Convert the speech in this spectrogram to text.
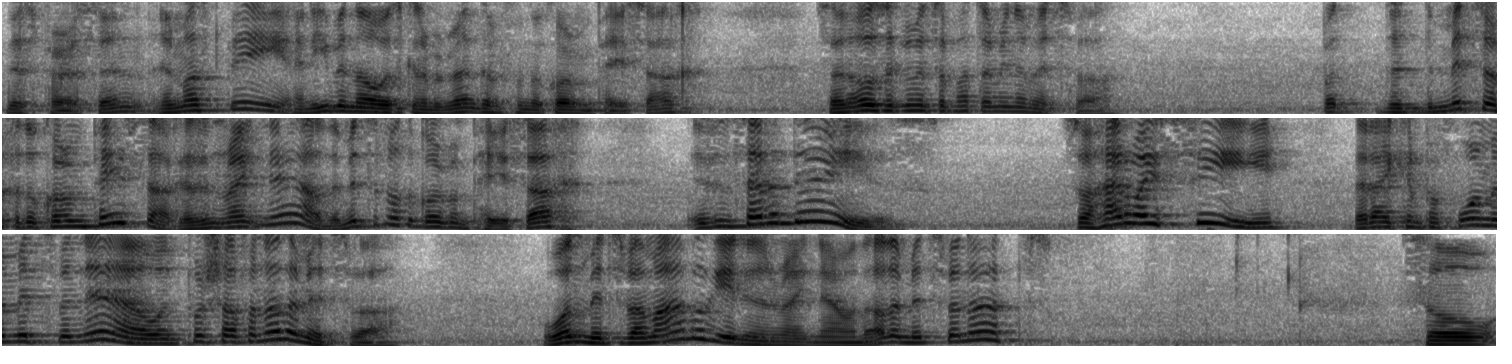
this person. It must be, and even though it's going to prevent them from the korban pesach, so an osik mitzvah mitzvah. But the, the mitzvah for the korban pesach isn't right now. The mitzvah for the korban pesach is in seven days. So how do I see that I can perform a mitzvah now and push off another mitzvah? One mitzvah I'm obligated in right now, and the other mitzvah not. So,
